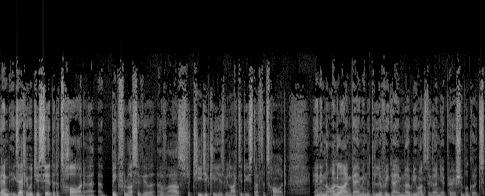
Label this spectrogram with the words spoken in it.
and exactly what you said that it's hard. A, a big philosophy of, of ours strategically is we like to do stuff that's hard. And in the online game, in the delivery game, nobody wants to go near perishable goods.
